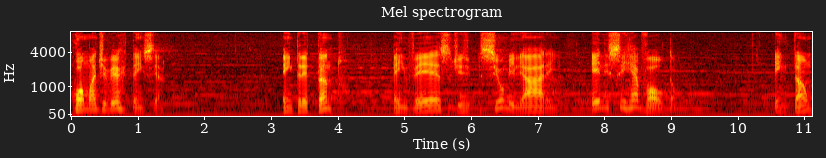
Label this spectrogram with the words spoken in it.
como advertência. Entretanto, em vez de se humilharem, eles se revoltam. Então,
